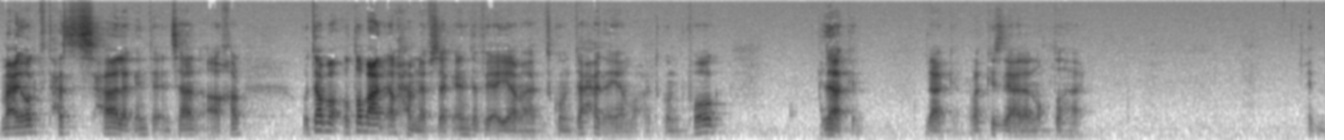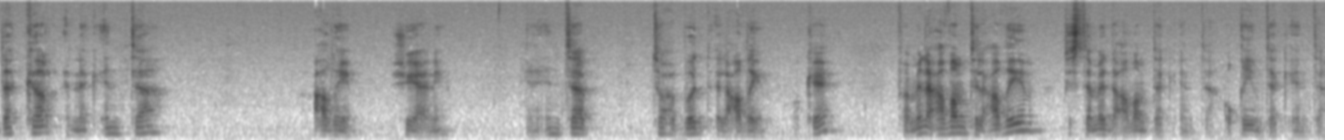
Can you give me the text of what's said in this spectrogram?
مع الوقت تحسس حالك أنت إنسان آخر. وطبعا ارحم نفسك. أنت في أيام هتكون تحت أيام راح تكون فوق. لكن لكن ركز لي على النقطة هاي. اتذكر إنك أنت عظيم. شو يعني؟ يعني أنت تعبد العظيم أوكي؟ فمن عظمة العظيم تستمد عظمتك أنت وقيمتك أنت.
